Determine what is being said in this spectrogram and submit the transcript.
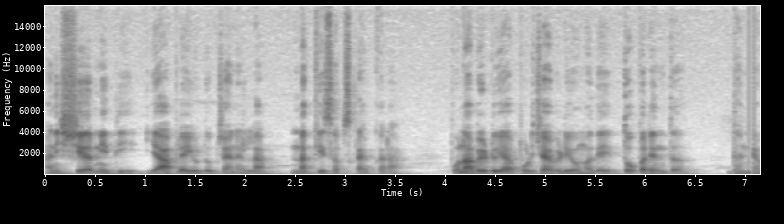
आणि शेअर नीती या आपल्या यूट्यूब चॅनलला नक्की सबस्क्राईब करा. पुन्हा भेटूया पुढच्या व्हिडिओमध्ये तोपर्यंत धन्यवाद.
